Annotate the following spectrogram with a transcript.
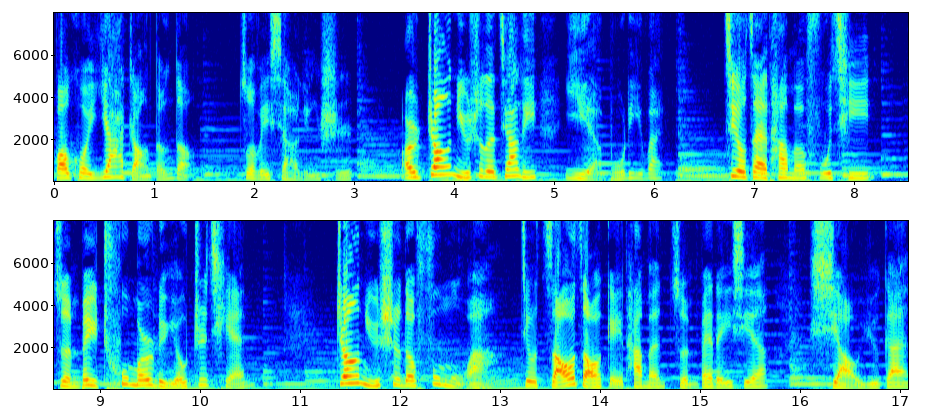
包括鸭掌等等作为小零食，而张女士的家里也不例外。就在他们夫妻准备出门旅游之前，张女士的父母啊，就早早给他们准备了一些小鱼干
